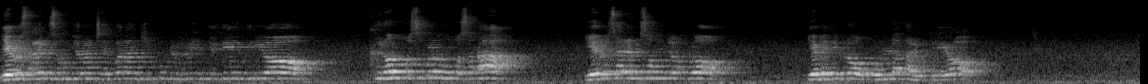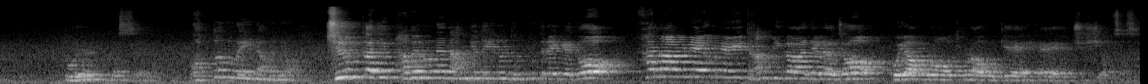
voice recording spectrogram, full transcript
예루살렘 성전을 재건한 기쁨을 누린 유대인들이요 그런 모습을 보고서나 예루살렘 성전으로 예배드리러 올라갈 때요 노래를 불렀어요. 어떤 노래이냐면요. 지금까지 바벨론에 남겨져 있는 동포들에게도 하나님의 은혜의 단비가 내려져 고향으로 돌아오게 해 주시옵소서.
